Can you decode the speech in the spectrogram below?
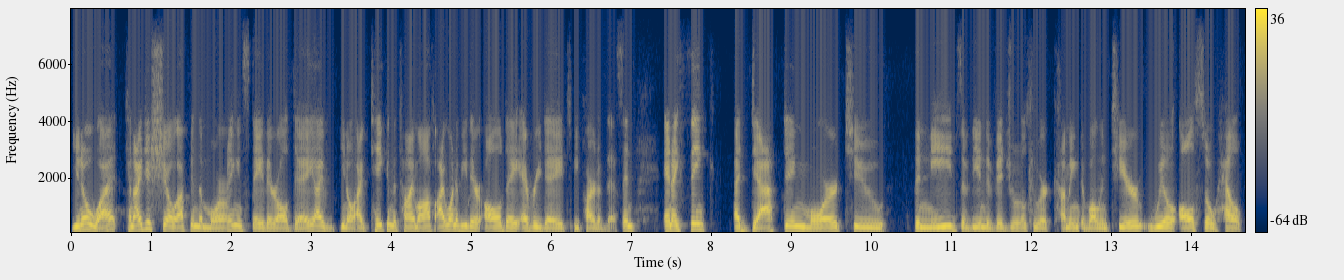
you know what? Can I just show up in the morning and stay there all day? I've, you know, I've taken the time off. I want to be there all day, every day to be part of this. And and I think adapting more to the needs of the individuals who are coming to volunteer will also help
